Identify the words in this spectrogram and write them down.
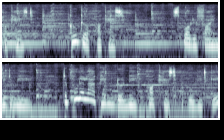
Podcast Google Podcast Spotify မြေတမီတပူလလဖဲမတို့နေ podcast အပူနေတကေ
